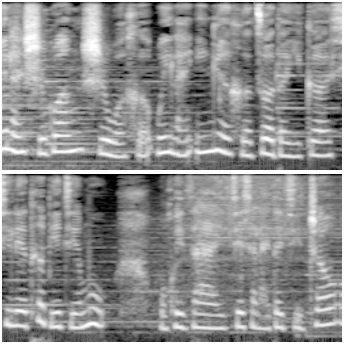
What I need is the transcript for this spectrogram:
微蓝时光是我和微蓝音乐合作的一个系列特别节目，我会在接下来的几周，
